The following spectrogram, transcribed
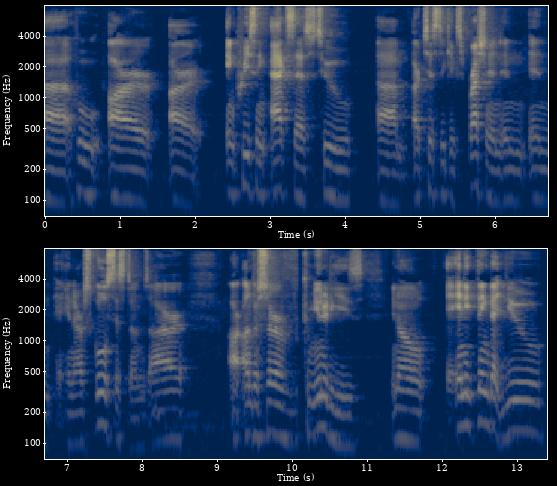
uh, who are are increasing access to um, artistic expression in, in in our school systems, our our underserved communities. You know, anything that you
